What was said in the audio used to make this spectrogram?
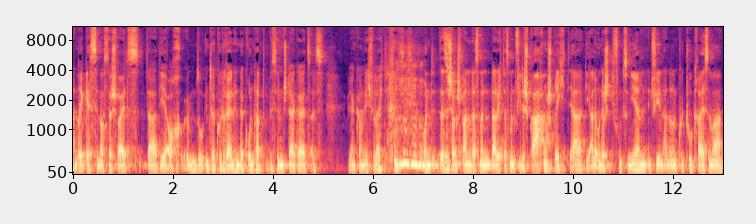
andere Gästin aus der Schweiz da, die ja auch ähm, so interkulturellen Hintergrund hat, ein bisschen stärker jetzt als Bianca und ich vielleicht. und das ist schon spannend, dass man dadurch, dass man viele Sprachen spricht, ja, die alle unterschiedlich funktionieren, in vielen anderen Kulturkreisen war,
